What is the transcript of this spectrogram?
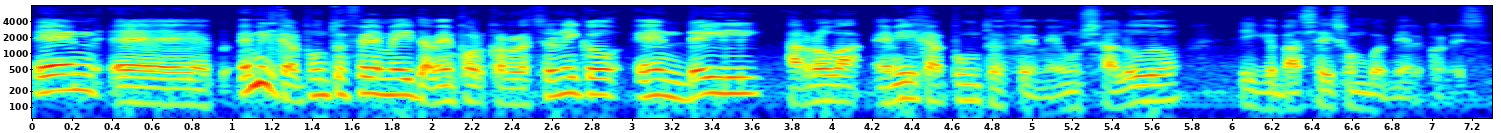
en emilcar.fm y también por correo electrónico en daily arroba emilcar.fm. Un saludo y que paséis un buen miércoles.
